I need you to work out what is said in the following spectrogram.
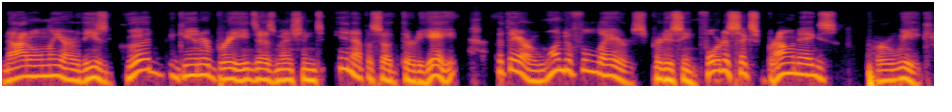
Not only are these good beginner breeds, as mentioned in episode 38, but they are wonderful layers, producing four to six brown eggs per week.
